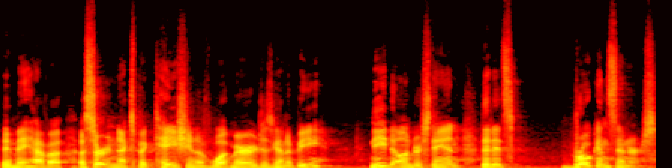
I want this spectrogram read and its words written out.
that may have a, a certain expectation of what marriage is going to be, need to understand that it's broken sinners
